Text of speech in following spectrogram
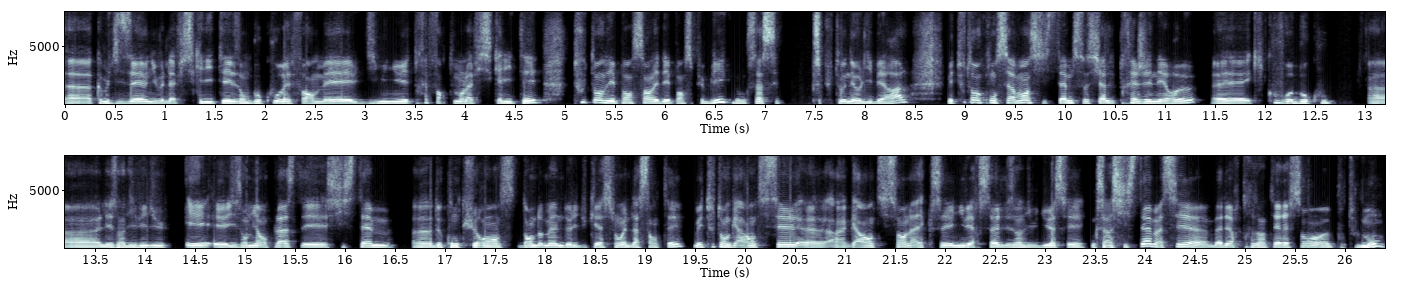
Euh, comme je disais, au niveau de la fiscalité, ils ont beaucoup réformé, diminué très fortement la fiscalité, tout en dépensant les dépenses publiques. Donc ça, c'est plutôt néolibéral, mais tout en conservant un système social très généreux euh, qui couvre beaucoup euh, les individus. Et, ils ont mis en place des systèmes euh, de concurrence dans le domaine de l'éducation et de la santé, mais tout en euh, garantissant l'accès universel des individus à ces. Donc c'est un système assez, euh, bah, d'ailleurs très intéressant pour tout le monde,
